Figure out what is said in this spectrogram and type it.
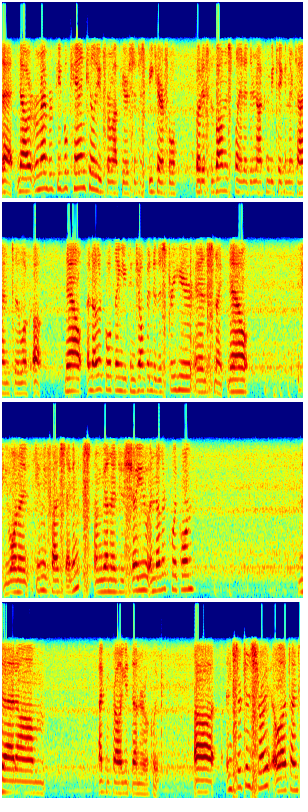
that. Now remember, people can kill you from up here, so just be careful. But if the bomb is planted, they're not going to be taking their time to look up. Now, another cool thing, you can jump into this tree here and snipe. Now, if you want to give me five seconds, I'm going to just show you another quick one that um, I can probably get done real quick. Uh, in Search and Destroy, a lot of times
